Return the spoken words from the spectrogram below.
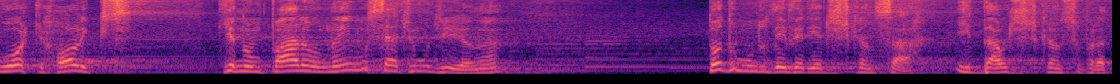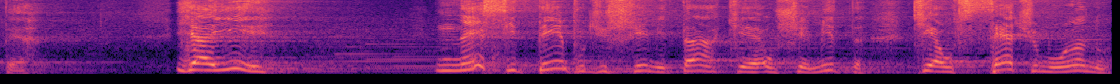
workaholics, que não param nem no sétimo dia, né? Todo mundo deveria descansar e dar o descanso para a terra. E aí, nesse tempo de Shemitah, que é o Shemita, que é o sétimo ano,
